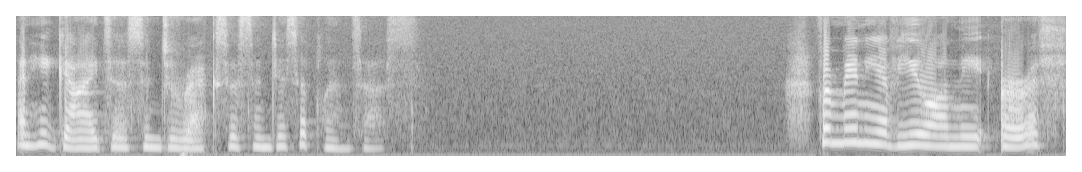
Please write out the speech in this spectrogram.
And He guides us and directs us and disciplines us. For many of you on the earth,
